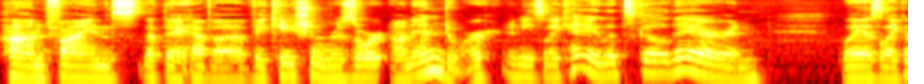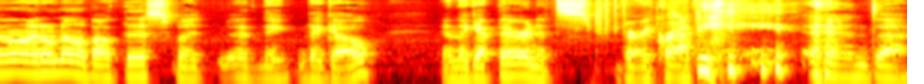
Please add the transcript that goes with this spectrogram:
Han finds that they have a vacation resort on Endor, and he's like, "Hey, let's go there." And Leia's like, "Oh, I don't know about this," but uh, they they go, and they get there, and it's very crappy. and uh,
